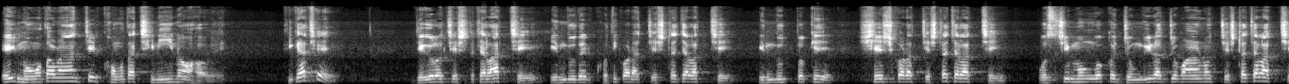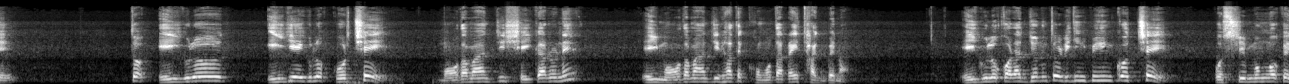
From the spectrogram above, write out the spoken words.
এই মমতা ব্যানার্জির ক্ষমতা ছিনিয়ে নেওয়া হবে, ঠিক আছে? যেগুলো চেষ্টা চালাচ্ছে, হিন্দুদের ক্ষতি করার চেষ্টা চালাচ্ছে, হিন্দুত্বকে শেষ করার চেষ্টা চালাচ্ছে পশ্চিমবঙ্গকে জঙ্গি রাজ্য বানানোর চেষ্টা চালাচ্ছে, তো এইগুলো, এই যে এগুলো করছে, মমতা ব্যানার্জি সেই কারণে এই মমতা ব্যানার্জির হাতে ক্ষমতাটাই থাকবে না। এইগুলো করার জন্য তো রিগিং ফিগিং করছে, পশ্চিমবঙ্গকে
